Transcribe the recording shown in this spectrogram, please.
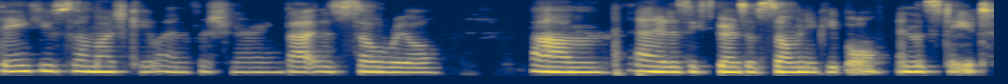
Thank you so much, Caitlin, for sharing. That is so real. Um, and it is the experience of so many people in the state.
